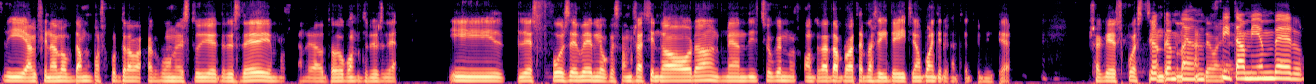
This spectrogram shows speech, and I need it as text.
y al final optamos por trabajar con un estudio de 3D y hemos generado todo con 3D. Y después de ver lo que estamos haciendo ahora, me han dicho que nos contratan para hacer la siguiente edición con inteligencia artificial. O sea que es cuestión que de sí, vaya también ver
